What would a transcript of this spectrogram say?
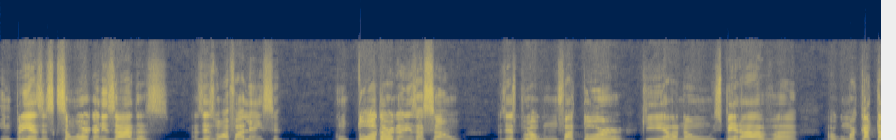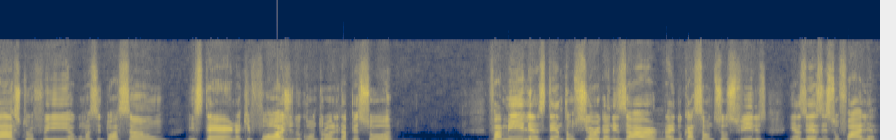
empresas que são organizadas, às vezes vão à falência, com toda a organização. Às vezes por algum fator que ela não esperava, alguma catástrofe, alguma situação externa que foge do controle da pessoa. Famílias tentam se organizar na educação de seus filhos e às vezes isso falha.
